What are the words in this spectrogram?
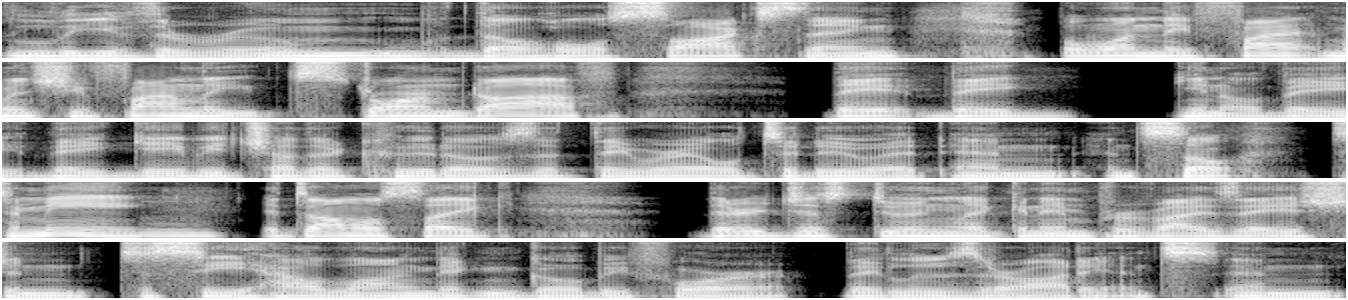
leave the room, the whole socks thing. But when they find when she finally stormed off, they they you know they they gave each other kudos that they were able to do it. And and so to me, it's almost like they're just doing like an improvisation to see how long they can go before they lose their audience. And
